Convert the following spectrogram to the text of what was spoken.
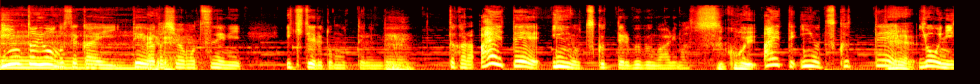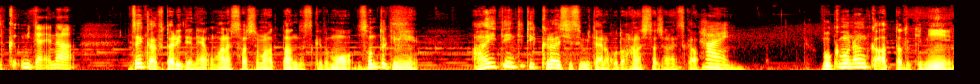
陰と陽の世界で私はもう常に生きてると思ってるんで、うん。だからあえて陰を作ってる部分があります。すごい。あえて陰を作ってで陽に行くみたいな。前回2人でねお話しさせてもらったんですけどもその時にアイデンティティクライシスみたいなことを話したじゃないですか、はい、うん。僕も何かあった時に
